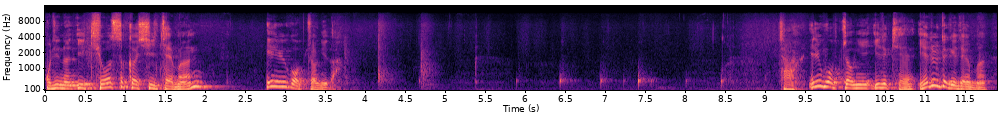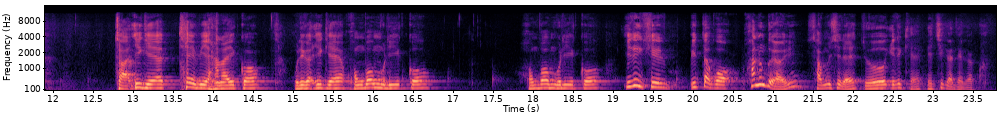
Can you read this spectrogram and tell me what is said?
우리는 이 키오스크 시스템은 일곱 종이다. 자, 일곱 종이 이렇게 예를 들게 되면 자, 이게 탭이 하나 있고 우리가 이게 홍보물이 있고 홍보물이 있고 이렇게 있다고 하는 거예요. 사무실에 쭉 이렇게 배치가 돼 갖고.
